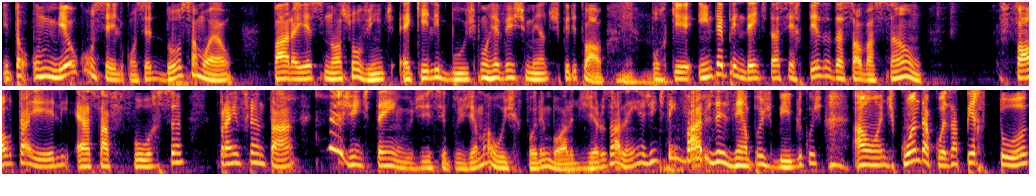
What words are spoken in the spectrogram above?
Então, o meu conselho, o conselho do Samuel para esse nosso ouvinte é que ele busque um revestimento espiritual. Porque, independente da certeza da salvação, falta a ele essa força para enfrentar. E a gente tem os discípulos de Emaús que foram embora de Jerusalém. A gente tem vários exemplos bíblicos aonde, quando a coisa apertou,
